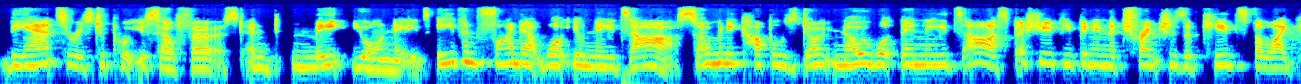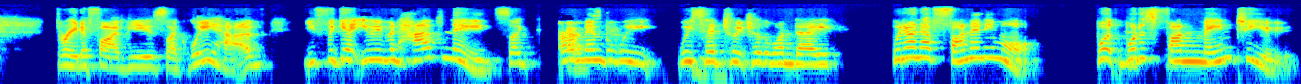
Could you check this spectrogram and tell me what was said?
The answer is to put yourself first and meet your needs, even find out what your needs are. So many couples don't know what their needs are, especially if you've been in the trenches of kids for like three to five years like we have, you forget you even have needs. Like I remember we we said to each other one day, we don't have fun anymore. What what does fun mean to you?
